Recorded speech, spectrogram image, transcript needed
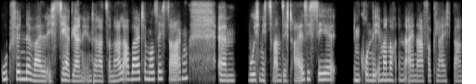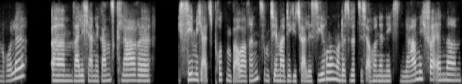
gut finde, weil ich sehr gerne international arbeite, muss ich sagen. Ähm, wo ich mich 2030 sehe, im Grunde immer noch in einer vergleichbaren Rolle, ähm, weil ich ja eine ganz klare ich sehe mich als Brückenbauerin zum Thema Digitalisierung und das wird sich auch in den nächsten Jahren nicht verändern.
